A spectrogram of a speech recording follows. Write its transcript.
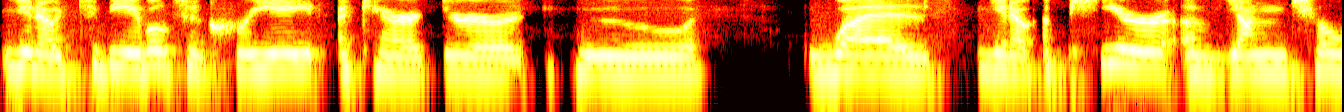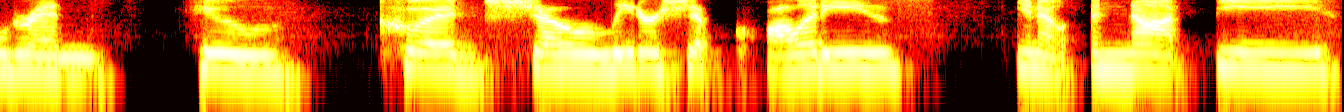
you know to be able to create a character who was you know a peer of young children who could show leadership qualities, you know, and not be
